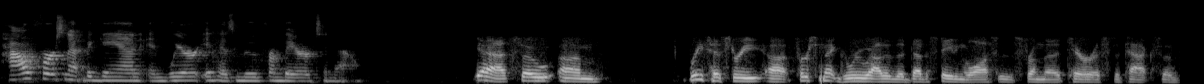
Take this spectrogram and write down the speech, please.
how FirstNet began and where it has moved from there to now. Yeah, so um, brief history. Uh, FirstNet grew out of the devastating losses from the terrorist attacks of,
